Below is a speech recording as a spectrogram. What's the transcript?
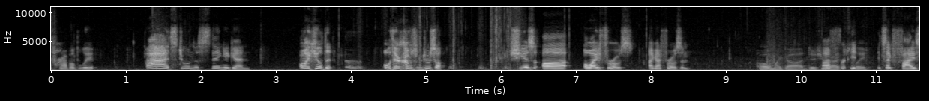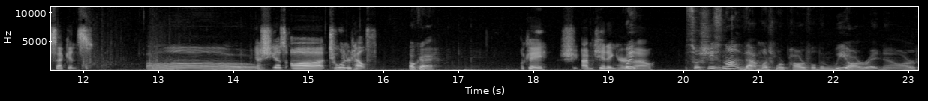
Probably. Ah, it's doing this thing again. Oh, I killed it. Oh, there comes Medusa. She has, uh, oh, I froze. I got frozen. Oh my god, did you Uh, actually? it, it's like five seconds. Oh. Yeah, she has, uh, 200 health. Okay. Okay, she, I'm kidding her Wait. now. So she's not that much more powerful than we are right now, are,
